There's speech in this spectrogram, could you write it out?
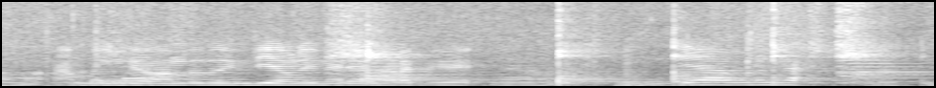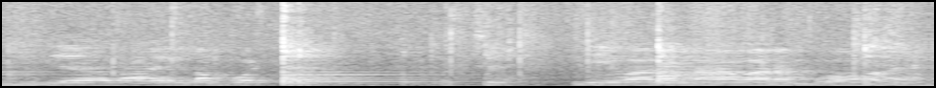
ஆமாம் நம்ம இங்கே வந்தது இந்தியாவிலையும் நிறையா நடக்கு. இந்தியா விடுங்க. இந்தியா தான் எல்லாம் போச்சு. நீ வரேன் நான் வரேன் போகிறேன்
